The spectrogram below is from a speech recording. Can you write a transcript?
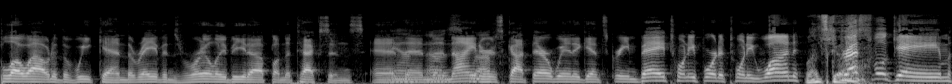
blowout of the weekend. The Ravens really beat up on the Texans, and Yeah, then the Niners rough. got their win against Green Bay, twenty four to twenty one. Let's go. Stressful game,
